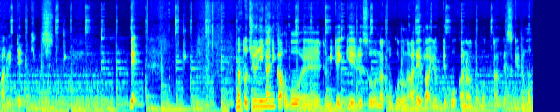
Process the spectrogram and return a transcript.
あ、歩いていきます。で、まあ、途中に何か覚え、えーと見ていけるそうなところがあれば寄ってこうかなと思ったんですけども、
